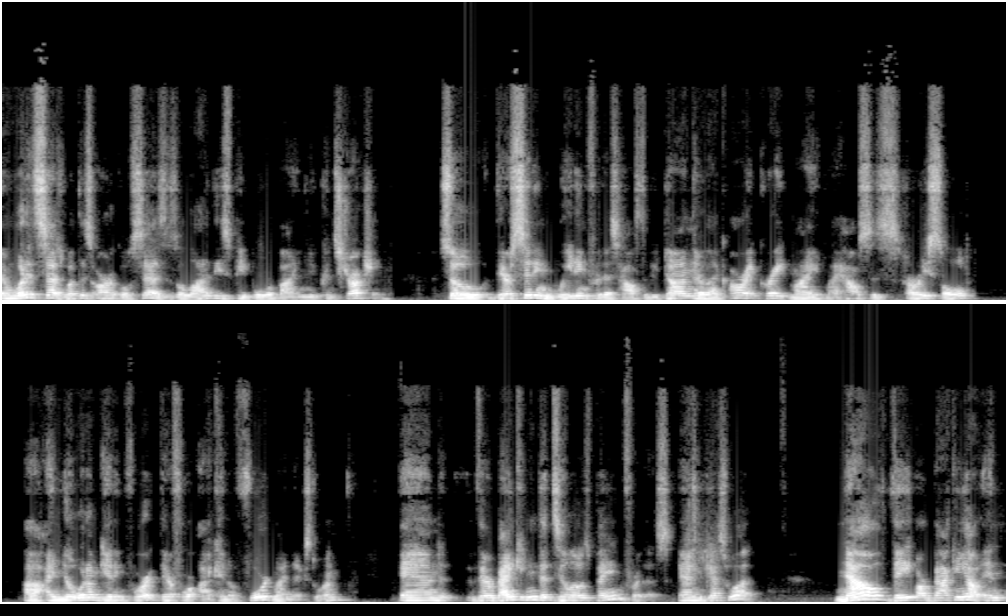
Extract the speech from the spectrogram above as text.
And what it says, what this article says, is a lot of these people were buying new construction. So they're sitting waiting for this house to be done. They're like, all right, great. My, my house is already sold. Uh, I know what I'm getting for it. Therefore, I can afford my next one. And they're banking that Zillow is paying for this. And guess what? Now they are backing out. And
